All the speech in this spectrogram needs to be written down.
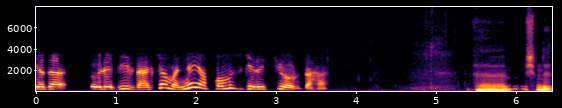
ya da öyle değil belki ama ne yapmamız gerekiyor daha? Ee, şimdi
